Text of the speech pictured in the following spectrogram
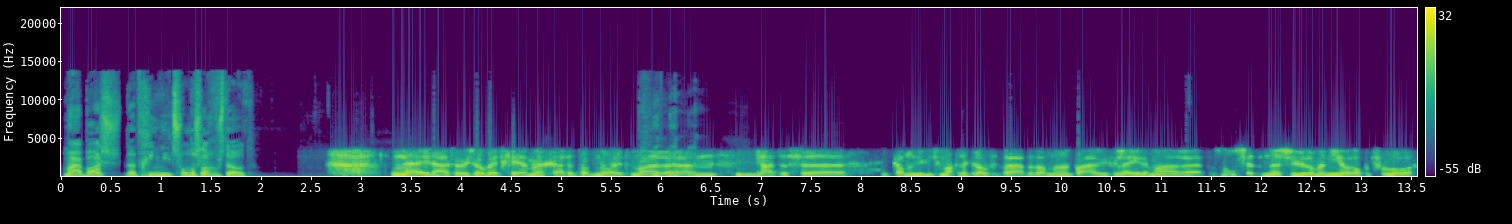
Maar Bas, dat ging niet zonder slag of stoot. Nee, nou sowieso bij het schermen gaat het dat nooit. Maar um, ja, het is... Uh ik kan er nu iets makkelijker over praten dan een paar uur geleden. Maar uh, het was een ontzettend zure manier waarop ik verloor.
